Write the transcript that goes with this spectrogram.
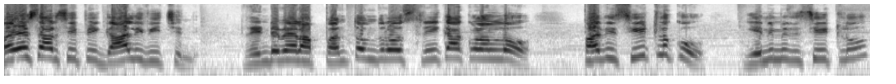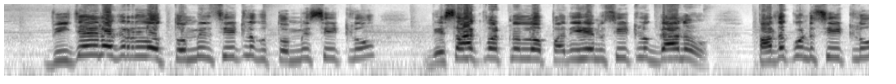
వైఎస్ఆర్సీపీ గాలి వీచింది. రెండు వేల పంతొమ్మిదిలో శ్రీకాకుళంలో పది సీట్లకు ఎనిమిది సీట్లు విజయనగరంలో తొమ్మిది సీట్లకు తొమ్మిది సీట్లు విశాఖపట్నంలో పదిహేను సీట్లకు గాను పదకొండు సీట్లు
